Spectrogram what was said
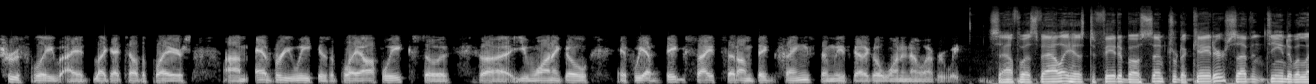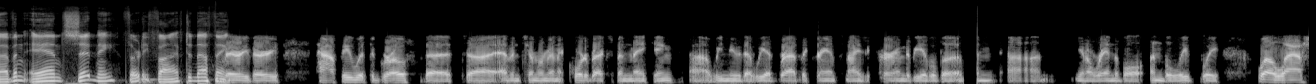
truthfully, I like I tell the players, um, every week is a playoff week. So if uh, you want to go, if we have big sights set on big things, then we've got to go one and zero oh every week. Southwest Valley has defeated both Central Decatur seventeen to eleven and Sydney thirty five to nothing. Very very happy with the growth that uh, Evan Timmerman at quarterback's been making. Uh, we knew that we had Bradley Krantz and Isaac Curran to be able to, um, you know, ran the ball unbelievably well last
